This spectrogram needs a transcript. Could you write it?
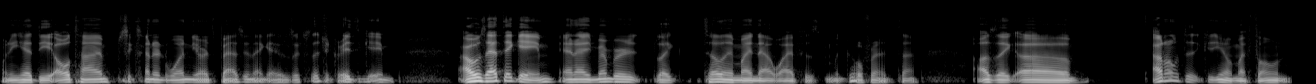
when he had the all time 601 yards passing. That guy it was like such a crazy game. I was at that game and I remember like telling my now wife, was my girlfriend at the time, I was like, um, I don't know, the, you know, my phone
